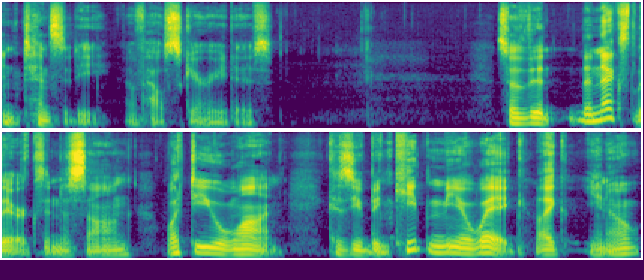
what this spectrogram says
intensity of how scary it is. So the the next lyrics in the song, what do you want? Because you've been keeping me awake. Like, you know,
